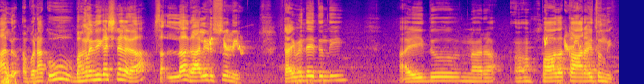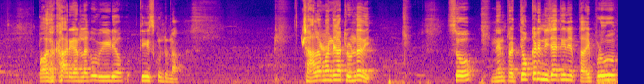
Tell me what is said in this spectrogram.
వాళ్ళు అబ్బా నాకు బంగ్లా మీదకి వచ్చినా కదా చల్లా గాలి ఇడుస్తుంది. టైం ఎంత అవుతుంది? ఐదున్నర ఆ, ఆరు అవుతుంది. పావుదక్క ఆరు గంటలకు వీడియో తీసుకుంటున్నా. చాలామందికి అట్లా ఉండదు. సో నేను ప్రతి ఒక్కటి నిజాయితీగా చెప్తా. ఇప్పుడు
